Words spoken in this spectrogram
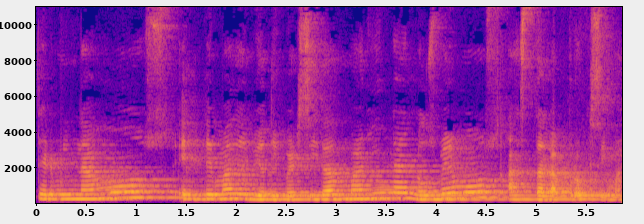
terminamos el tema de biodiversidad marina. Nos vemos hasta la próxima.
